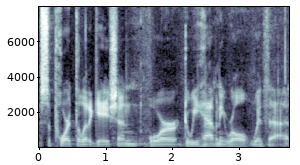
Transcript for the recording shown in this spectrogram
support the litigation? Or do we have any role with that?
